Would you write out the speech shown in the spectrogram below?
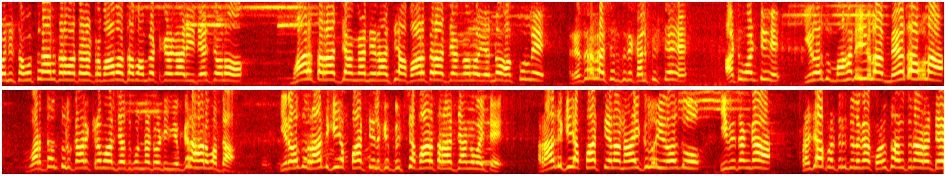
కొన్ని సంవత్సరాల తర్వాత డాక్టర్ బాబాసాహెబ్ అంబేద్కర్ గారు ఈ దేశంలో భారత రాజ్యాంగాన్ని రాసి ఆ భారత రాజ్యాంగంలో ఎన్నో హక్కుల్ని రిజర్వేషన్స్ని కల్పిస్తే అటువంటి ఈరోజు మహనీయుల మేధావుల వర్ధంతులు కార్యక్రమాలు చేతుకున్నటువంటి విగ్రహాల వద్ద. ఈరోజు రాజకీయ పార్టీలకి భిక్ష భారత రాజ్యాంగం అయితే రాజకీయ పార్టీల నాయకులు ఈరోజు ఈ విధంగా ప్రజాప్రతినిధులుగా కొనసాగుతున్నారంటే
